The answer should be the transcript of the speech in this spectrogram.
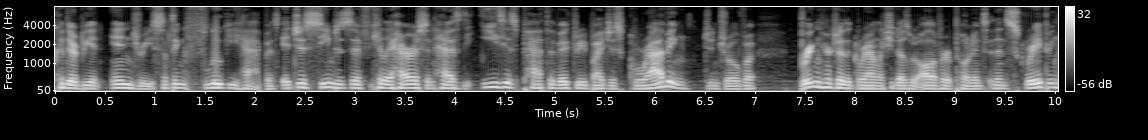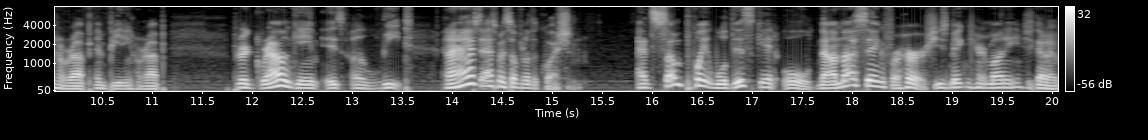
Could there be an injury? Something fluky happens. It just seems as if Kayla Harrison has the easiest path to victory by just grabbing Jindrova, bringing her to the ground like she does with all of her opponents, and then scraping her up and beating her up. But her ground game is elite. And I have to ask myself another question at some point will this get old? Now I'm not saying for her. She's making her money. She's got a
